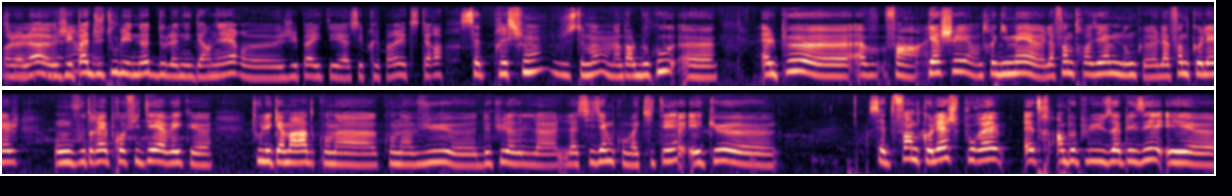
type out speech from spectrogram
Oh là là, euh, j'ai pas du tout les notes de l'année dernière, euh, j'ai pas été assez préparé, etc. Cette pression, justement, on en parle beaucoup, euh, elle peut euh, enfin, gâcher, entre guillemets, euh, la fin de troisième, donc euh, la fin de collège. On voudrait profiter avec euh, tous les camarades qu'on a, qu'on a vus euh, depuis la, la- la sixième qu'on va quitter, et que euh, cette fin de collège pourrait être un peu plus apaisée et, euh,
